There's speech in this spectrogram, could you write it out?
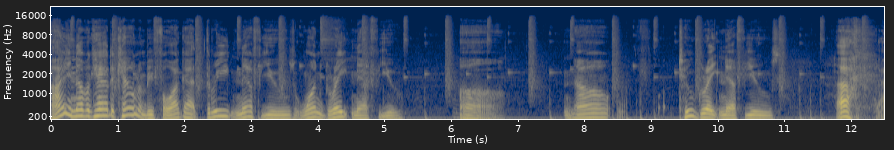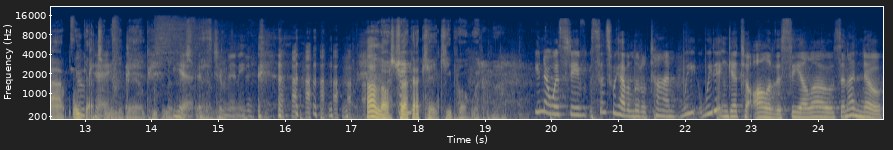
I ain't never had to count them before. I got three nephews, one great nephew. Uh, no, two great nephews. Ah, ah, we got too many damn people in Yeah, this it's too many. I lost track. I can't keep up with them. You know what, Steve? Since we have a little time, we, we didn't get to all of the CLOs, and I know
